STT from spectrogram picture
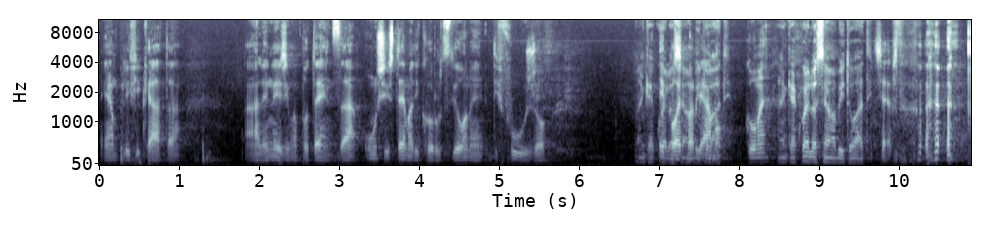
è amplificata all'ennesima potenza, un sistema di corruzione diffuso. Anche a quello e poi siamo parliamo... abituati. Come? Anche a quello siamo abituati. Certo.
